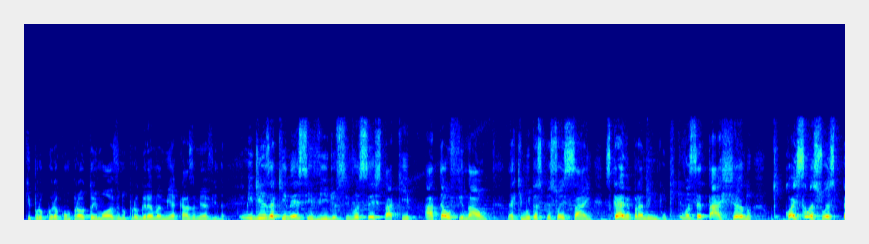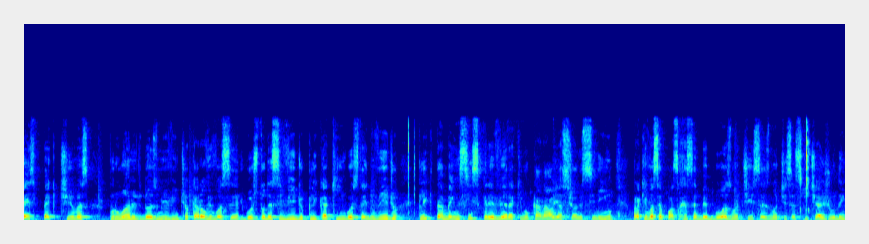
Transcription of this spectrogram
que procura comprar o teu imóvel no programa Minha Casa Minha Vida. E me diz aqui nesse vídeo se você está aqui até o final né, que muitas pessoas saem. Escreve para mim o que, que você está achando, que, quais são as suas perspectivas para o ano de 2020. Eu quero ouvir você. E gostou desse vídeo, clica aqui em gostei do vídeo, clique também em se inscrever aqui no canal e acione o sininho para que você possa receber boas notícias, notícias que te ajudem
